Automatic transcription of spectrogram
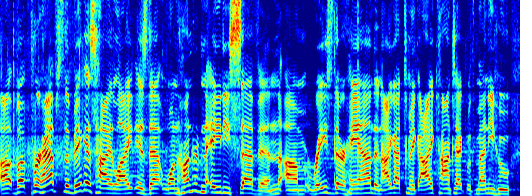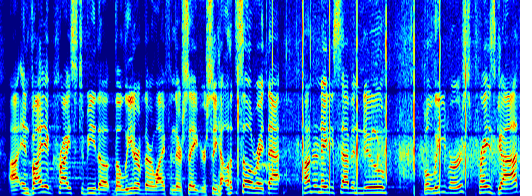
Uh, but perhaps the biggest highlight is that 187 um, raised their hand, and I got to make eye contact with many who uh, invited Christ to be the, the leader of their life and their Savior. So, yeah, let's celebrate that. 187 new believers. Praise God.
